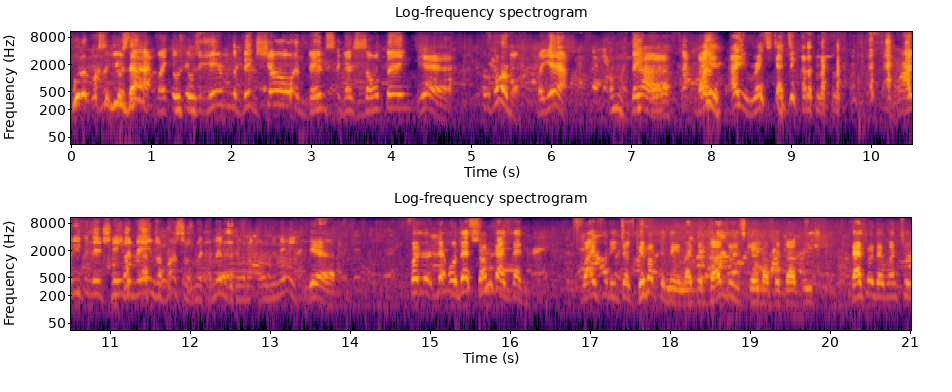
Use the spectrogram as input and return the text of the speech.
who the fuck's gonna use that? Like, it was, it was him, the big show, and Vince against his own thing. Yeah. It was horrible. But yeah. Oh my They- god. why- I, I erased that thing out of my life. Why do you think they change the names of wrestlers when they come in because they want to own the name? Yeah. But uh, oh, there's some guys that rightfully just give up the name, like the Dudleys gave up the Dudleys. That's where they went to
